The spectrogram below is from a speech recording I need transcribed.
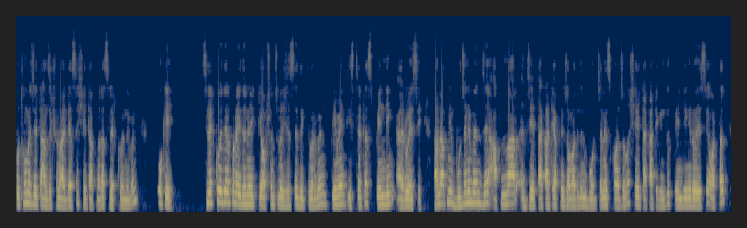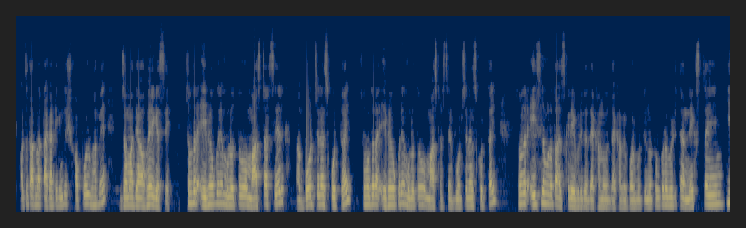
প্রথমে যে ট্রানজাকশন আইডি আছে, সেটা আপনারা সিলেক্ট করে নেবেন। ওকে সিলেক্ট করে দেওয়ার পরে এই ধরনের একটি অপশন চলে এসেছে, দেখতে পারবেন পেমেন্ট স্ট্যাটাস পেন্ডিং রয়েছে। তাহলে আপনি বুঝে নেবেন যে আপনার যে টাকাটি আপনি জমা দিলেন বোর্ড চ্যালেঞ্জ করার জন্য, সেই টাকাটি কিন্তু পেন্ডিং এ রয়েছে, অর্থাৎ অর্থাৎ আপনার টাকাটি কিন্তু সফলভাবে জমা দেওয়া হয়ে গেছে। সমুদ্র এইভাবে করে মূলত মাস্টার্স এর বোর্ড চ্যালেঞ্জ করতে হয়। সুতরাং এইভাবে করে মূলত মাস্টার্স এর বোর্ড চ্যালেঞ্জ করতে হয়। সুতরাং এই ছিল মূলত আজকের এই ভিডিওতে দেখানো, দেখাবে পরবর্তী নতুন কোনো ভিডিওতে নেক্সট টাইম কি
